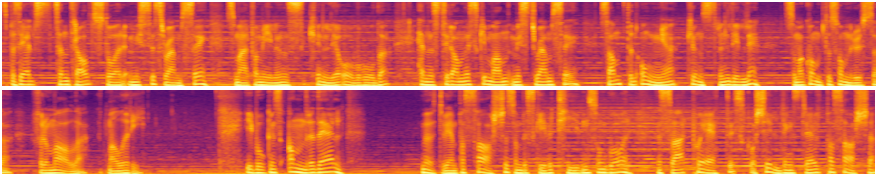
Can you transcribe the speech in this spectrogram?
Spesielt sentralt står Mrs. Ramsay, som er familiens kvinnelige overhode, hennes tyranniske mann Miss Ramsay, samt den unge kunstneren Lily, som har kommet til sommerhuset for å male et maleri. I bokens andre del møter vi en passasje som beskriver tiden som går, en svært poetisk og skildringsdrevet passasje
